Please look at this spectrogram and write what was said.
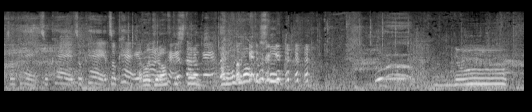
It's okay. It's okay. It's okay. It's okay. How do I It's get off okay. this It's thing? okay. It's How do I get off this thing? No.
